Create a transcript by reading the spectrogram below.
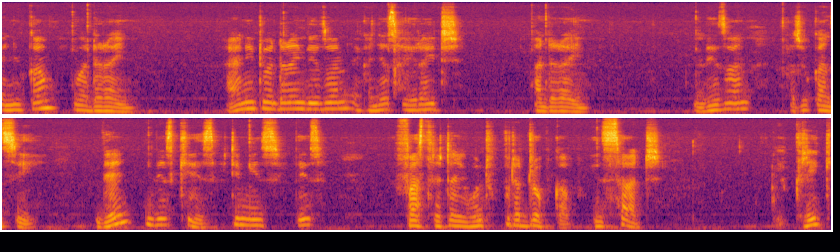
and you come to underline. I need to underline this one. I can just highlight underline in this one as you can see. Then in this case it means this first letter you want to put a drop cap insert. You click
